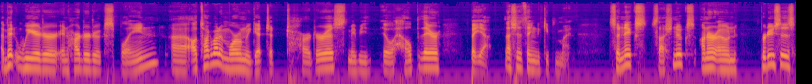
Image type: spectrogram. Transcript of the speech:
a bit weirder and harder to explain. Uh, I'll talk about it more when we get to Tartarus. Maybe it'll help there. But yeah, that's just a thing to keep in mind. So Nyx slash Nukes on her own produces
